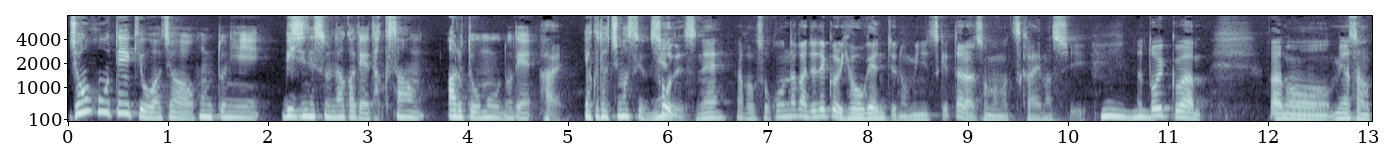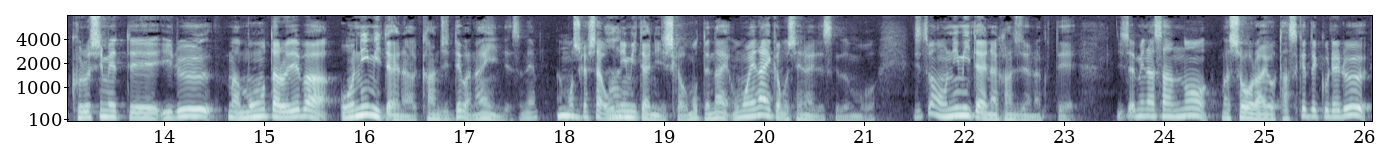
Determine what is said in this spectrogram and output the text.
情報提供はじゃあ本当にビジネスの中でたくさんあると思うので、はい役立ちますよね。そうですね。だからそこの中に出てくる表現っていうのを身につけたらそのまま使えますし、うんうん TOEICはあの皆さんを苦しめている、まあ、桃太郎で言えば鬼みたいな感じではないんですね。うんもしかしたら鬼みたいにしか思ってない、思えないかもしれないですけども、実は鬼みたいな感じではなくて、実は皆さんのまあ将来を助けてくれる、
